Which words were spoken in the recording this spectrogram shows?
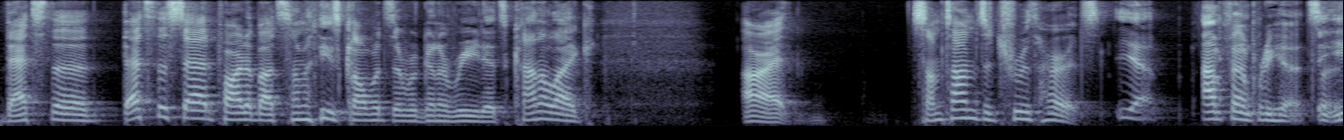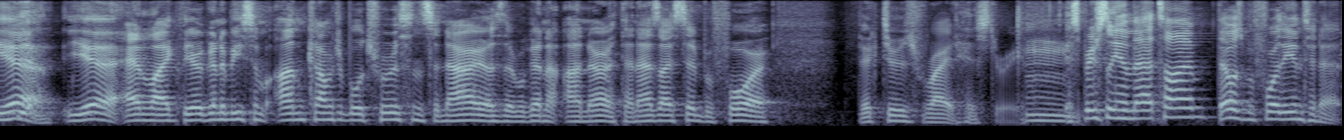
that's the that's the sad part about some of these comments that we're gonna read. It's kind of like, all right, sometimes the truth hurts. Yeah. I'm feeling pretty hurt. So, Yeah, yeah, and like there are gonna be some uncomfortable truths and scenarios that we're gonna unearth. And as I said before. Victors write history, Mm. especially in that time. That was before the internet.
